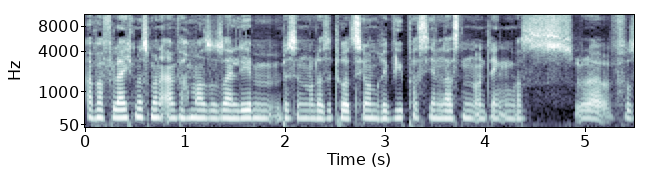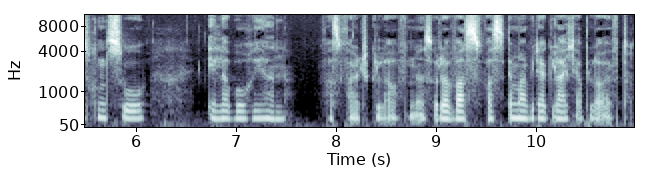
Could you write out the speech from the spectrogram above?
Aber vielleicht muss man einfach mal so sein Leben ein bisschen oder Situationen Revue passieren lassen und denken, was oder versuchen zu elaborieren, was falsch gelaufen ist oder was, was immer wieder gleich abläuft.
